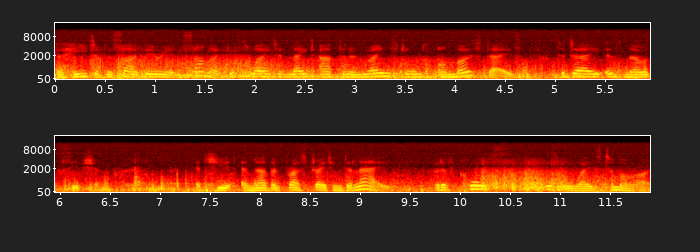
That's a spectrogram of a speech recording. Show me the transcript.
The heat of the Siberian summer gives way to late afternoon rainstorms on most days. Today is no exception. It's yet another frustrating delay, but of course, there's always tomorrow.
